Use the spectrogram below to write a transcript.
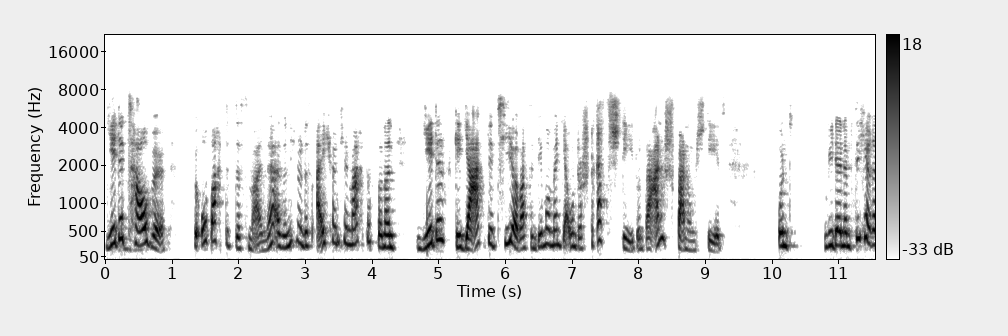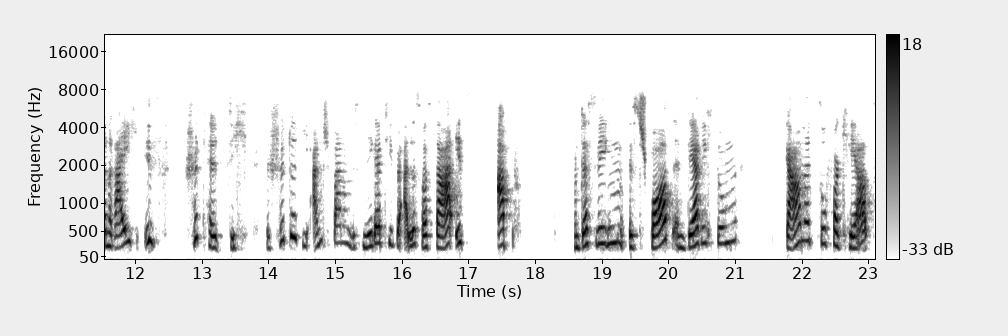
Jede mhm. Taube beobachtet das mal, ne? Also nicht nur das Eichhörnchen macht das, sondern jedes gejagte Tier, was in dem Moment ja unter Stress steht, unter Anspannung steht und wieder in einem sicheren Reich ist, schüttelt sich. Es schüttelt die Anspannung, das Negative, alles, was da ist, ab. Und deswegen ist Sport in der Richtung gar nicht so verkehrt,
